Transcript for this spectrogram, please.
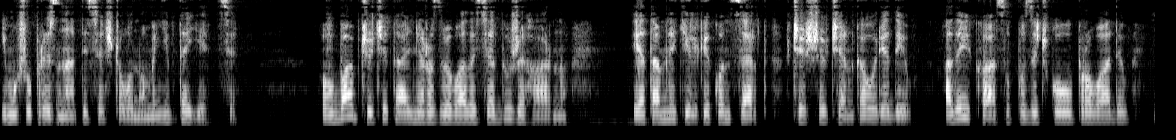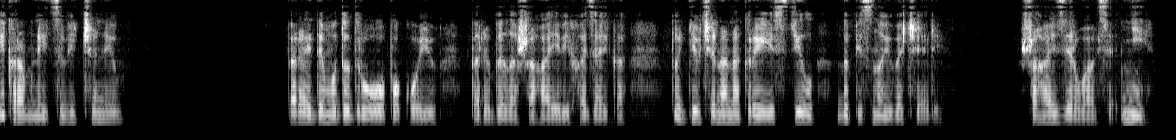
і мушу признатися, що воно мені вдається. В бабчу читальня розвивалася дуже гарно. Я там не тільки концерт в честь Шевченка урядив, але й касу позичкову провадив, і крамницю відчинив. Перейдемо до другого покою, перебила Шагаєві хазяйка. Тут дівчина накриє стіл до пісної вечері. Шагай зірвався. Ні,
